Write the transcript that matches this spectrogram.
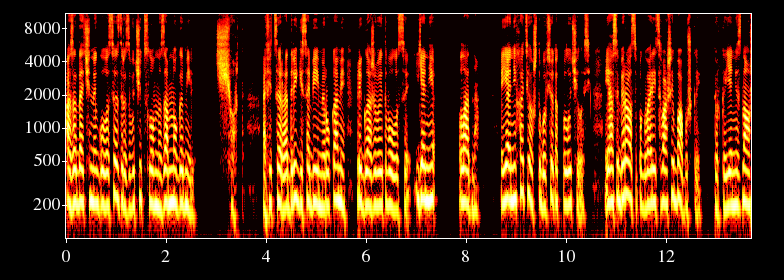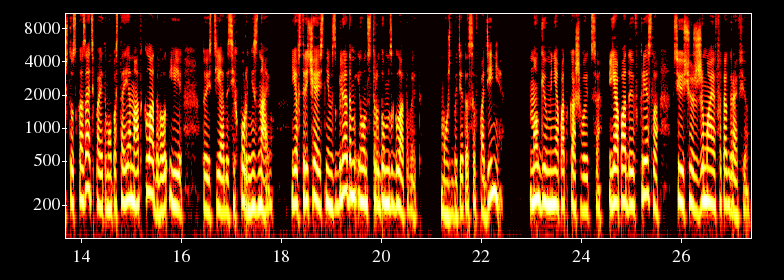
Озадаченный голос Эзры звучит словно за много миль. «Чёрт!» Офицер Родригес обеими руками приглаживает волосы. «Я не...» «Ладно. Я не хотел, чтобы все так получилось. Я собирался поговорить с вашей бабушкой. Только я не знал, что сказать, поэтому постоянно откладывал и... То есть я до сих пор не знаю. Я встречаюсь с ним взглядом, и он с трудом сглатывает. Может быть, это совпадение? Ноги у меня подкашиваются. Я падаю в кресло, все еще сжимая фотографию.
